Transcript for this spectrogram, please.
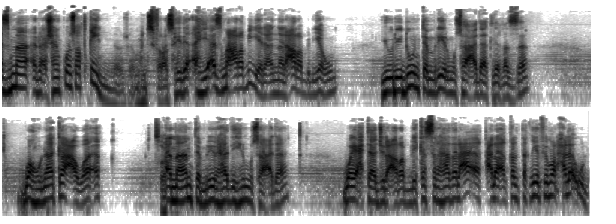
أزمة أنا عشان نكون صادقين مهندس فراس هي هي أزمة عربية لأن العرب اليوم يريدون تمرير مساعدات لغزة. وهناك عوائق صح. أمام تمرير هذه المساعدات ويحتاج العرب لكسر هذا العائق على أقل تقدير في مرحلة أولى.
